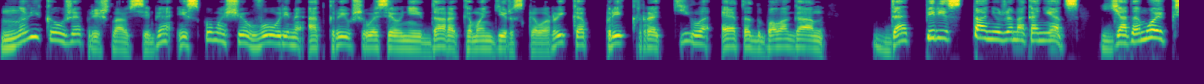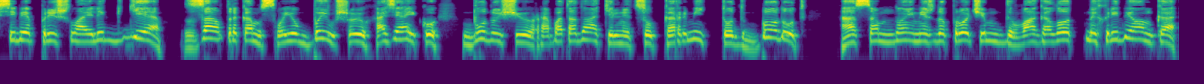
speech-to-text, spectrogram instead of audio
Но Вика уже пришла в себя и с помощью вовремя открывшегося в ней дара командирского рыка прекратила этот балаган. «Да перестань уже, наконец! Я домой к себе пришла или где? Завтраком свою бывшую хозяйку, будущую работодательницу кормить тут будут, а со мной, между прочим, два голодных ребенка.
